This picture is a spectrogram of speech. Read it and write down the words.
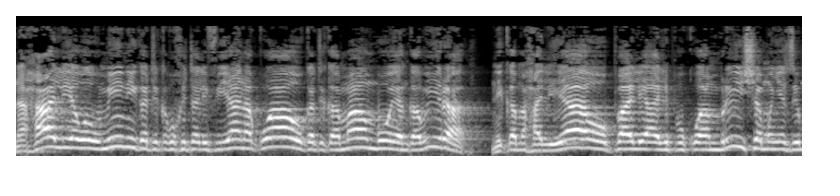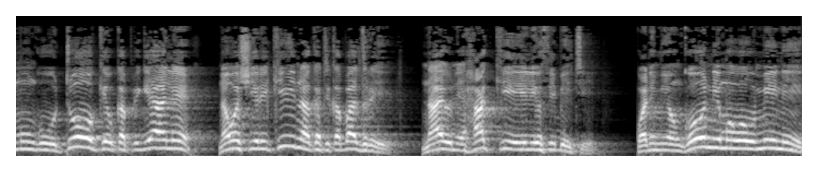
Na hali ya waumini katika kuhitalifiana kwao katika mambo ya ngawira ni kama hali yao pale alipokuamrisha Mwenyezi Mungu utoke ukapigane na washirikina katika Badri, nayo ni haki iliyothibiti. Kwani miongoni mwa waumini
